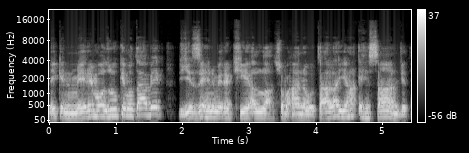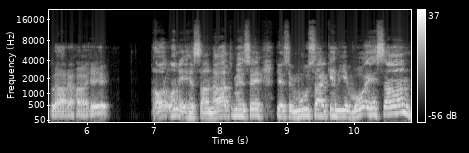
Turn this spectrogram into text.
लेकिन मेरे मौजू के मुताबिक, ये जहन में रखिए, अल्लाह सुबहान तआला यहाँ एहसान जितला रहा है। और उन एहसानात में से, जैसे मूसा के लिए वो एहसान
